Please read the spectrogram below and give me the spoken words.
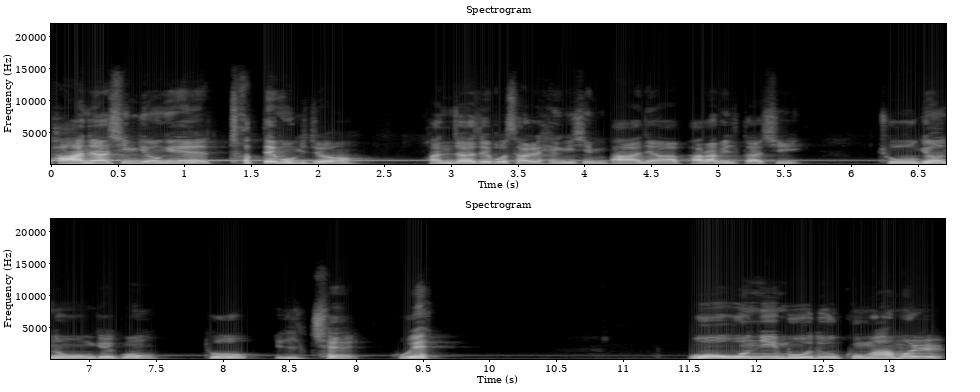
반야신경의 첫 대목이죠. 관자재보살 행심 반야 바람일다시 조견오온계공 도 일체 고액 오온이 모두 공함을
